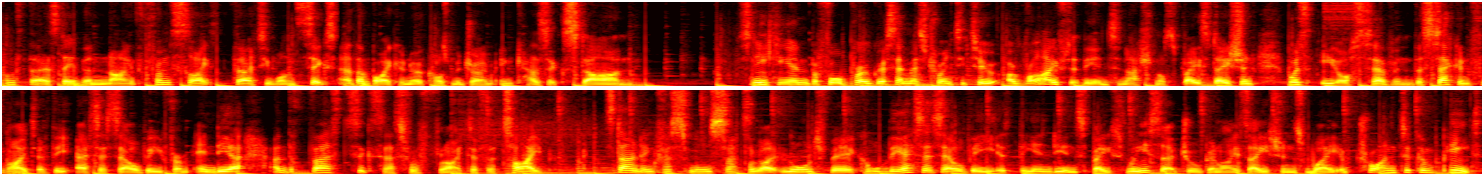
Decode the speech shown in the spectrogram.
on Thursday the 9th from Site 316 at the Baikonur Cosmodrome in Kazakhstan. Sneaking in before Progress MS-22 arrived at the International Space Station was EOS-7, the second flight of the SSLV from India and the first successful flight of the type. Standing for Small Satellite Launch Vehicle, the SSLV is the Indian Space Research Organisation's way of trying to compete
